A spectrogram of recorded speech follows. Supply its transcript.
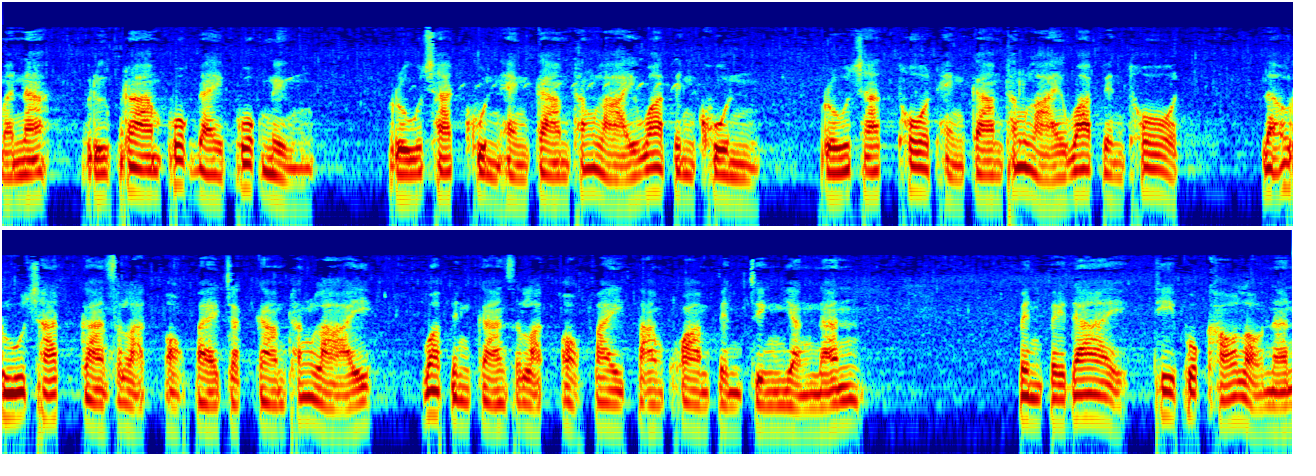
มณะหรือพรามพวกใดพวกหนึ่ง รู้ชัดคุณแห่งกามทั้งหลายว่าเป็นคุณ รู้ชัดโทษแห่งกามทั้งหลายว่าเป็นโทษ และรู้ชัดการสลัดออกไปจากกามทั้งหลายว่าเป็นการสลัดออกไปตามความเป็นจริงอย่างนั้น เป็นไปได้ที่พวกเขาเหล่านั้น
